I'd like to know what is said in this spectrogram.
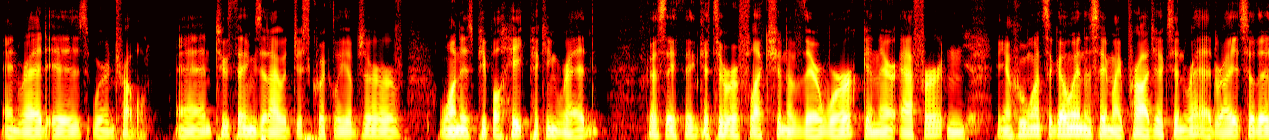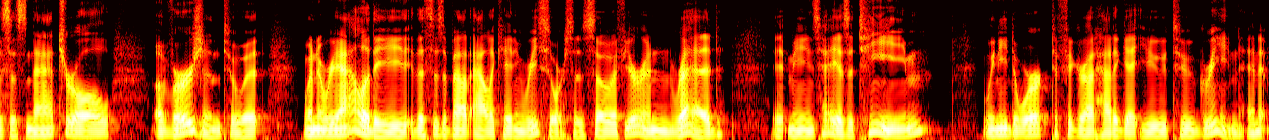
And red is we're in trouble. And two things that I would just quickly observe. One is people hate picking red because they think it's a reflection of their work and their effort. And yeah. you know, who wants to go in and say my project's in red, right? So there's this natural aversion to it. When in reality, this is about allocating resources. So if you're in red, it means, hey, as a team, we need to work to figure out how to get you to green. And it,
